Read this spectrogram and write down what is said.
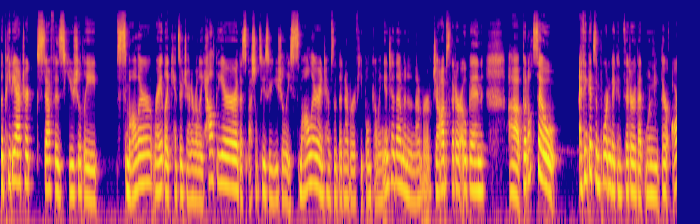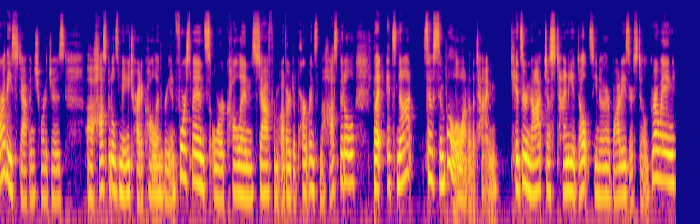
the pediatric stuff is usually smaller, right? Like kids are generally healthier. The specialties are usually smaller in terms of the number of people going into them and the number of jobs that are open. Uh, but also, I think it's important to consider that when there are these staffing shortages, uh, hospitals may try to call in reinforcements or call in staff from other departments in the hospital, but it's not so simple a lot of the time kids are not just tiny adults. You know, their bodies are still growing.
